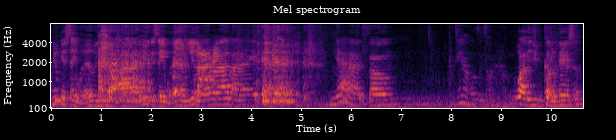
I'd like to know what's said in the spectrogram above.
You can say whatever you like. you can say whatever you Whatever like. I like. yeah. So, damn, what was we talking about? Why did you become a dancer?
